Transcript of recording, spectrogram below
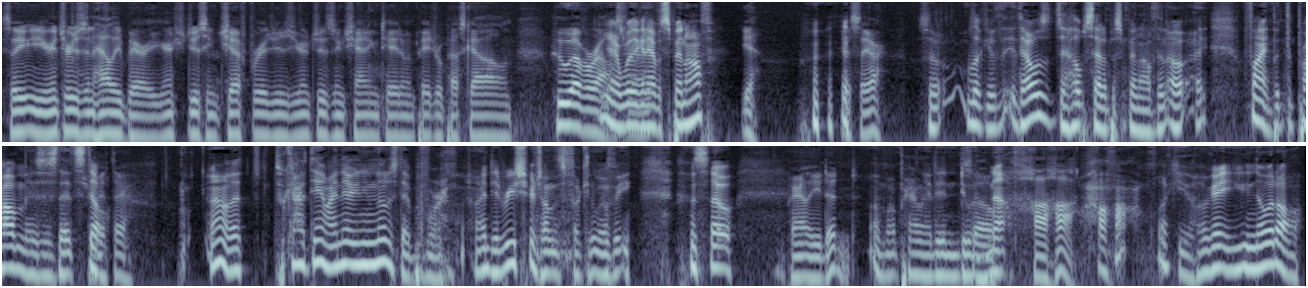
so you're introducing Halle Berry, you're introducing Jeff Bridges, you're introducing Channing Tatum and Pedro Pascal and whoever else. yeah. Were they gonna have a spinoff? Yeah, yes, they are. So look, if, that was to help set up a spinoff, then oh, I, fine. But the problem is, is that still right there. Oh, that's goddamn! I never even noticed that before. I did research on this fucking movie, so Apparently, you didn't. um, apparently I didn't do so, enough. Ha ha. Ha ha! Fuck you. Okay, you know it all.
